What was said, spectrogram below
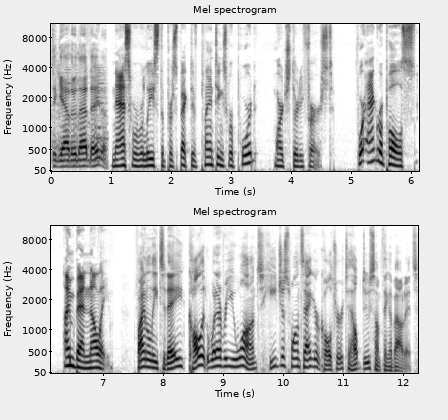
to gather that data. NASS will release the prospective plantings report March 31st. For AgriPulse, I'm Ben Nuelle. Finally, today, call it whatever you want. He just wants agriculture to help do something about it.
